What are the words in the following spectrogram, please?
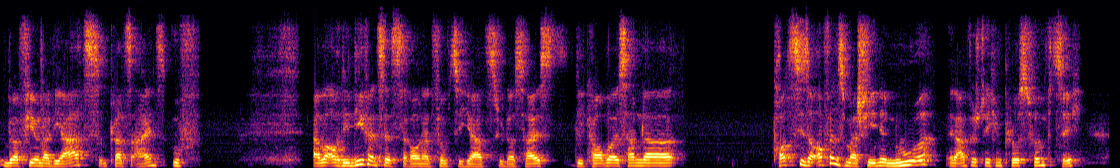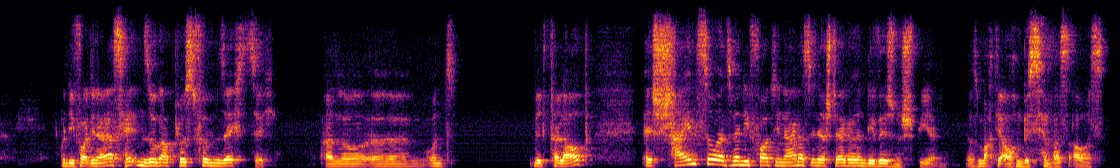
über 400 Yards, Platz 1, uff, aber auch die Defense lässt 350 Yards zu. Das heißt, die Cowboys haben da trotz dieser Offense-Maschine nur in Anführungsstrichen plus 50 und die 49ers hätten sogar plus 65. Also, äh, und mit Verlaub, es scheint so, als wenn die 49ers in der stärkeren Division spielen. Das macht ja auch ein bisschen was aus.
